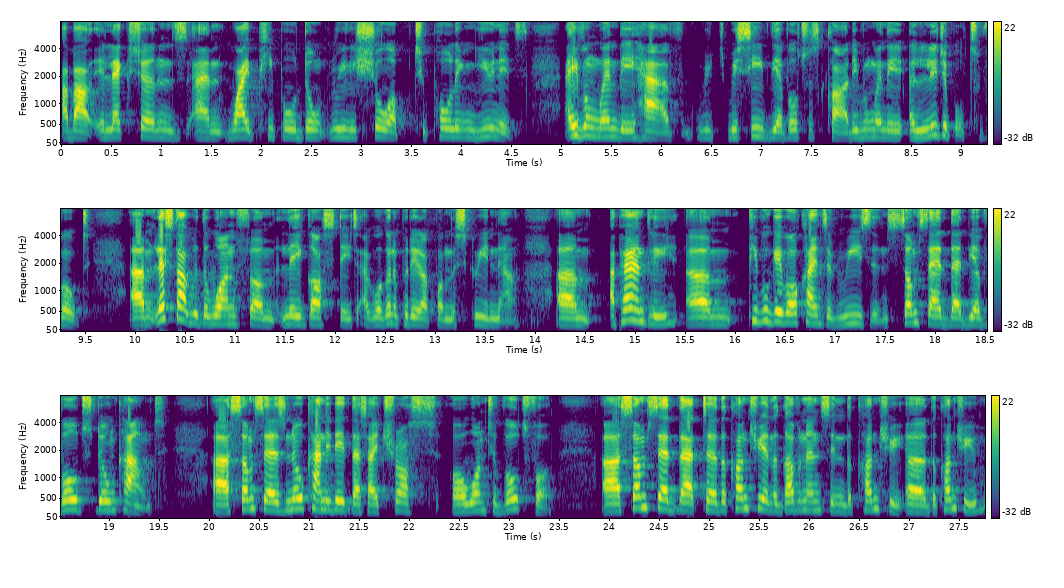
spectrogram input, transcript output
about elections and why people don't really show up to polling units, even when they have re received their voter's card, even when they're eligible to vote. Um, let's start with the one from Lagos State. We're going to put it up on the screen now. Um, apparently, um, people gave all kinds of reasons. Some said that their votes don't count. Uh, some says no candidate that I trust or want to vote for. Uh, some said that uh, the country and the governance in the country, uh, the country,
